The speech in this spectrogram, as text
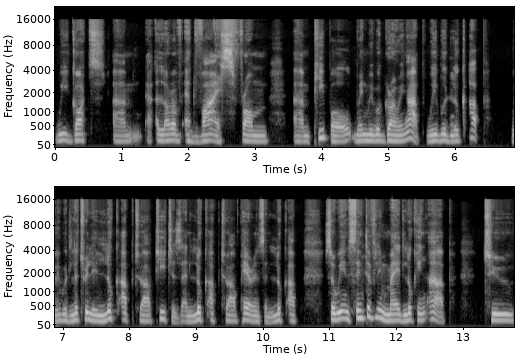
we got um, a lot of advice from um, people when we were growing up we would look up we would literally look up to our teachers and look up to our parents and look up. So we instinctively made looking up to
